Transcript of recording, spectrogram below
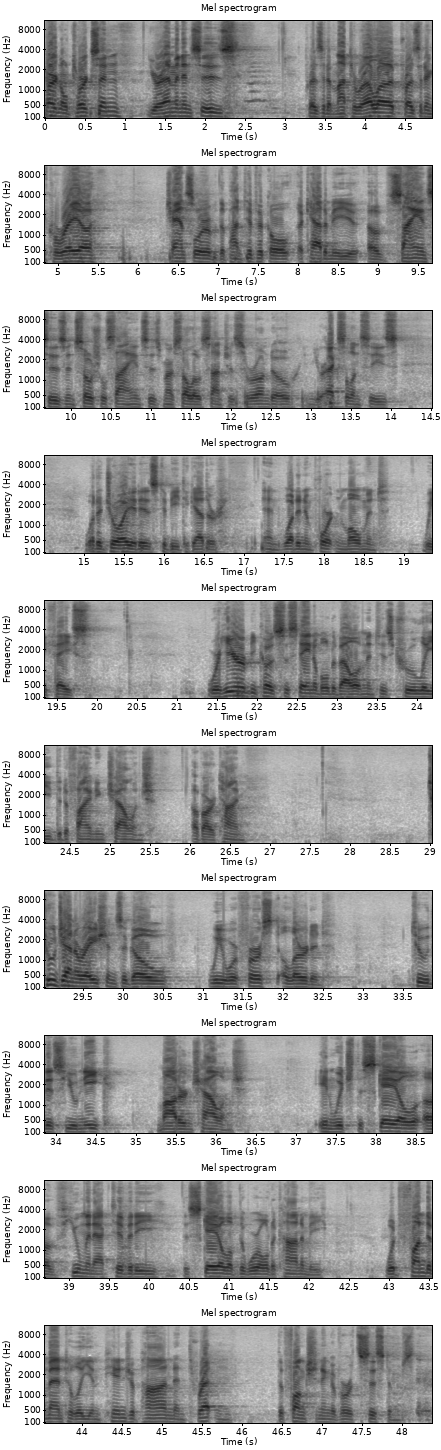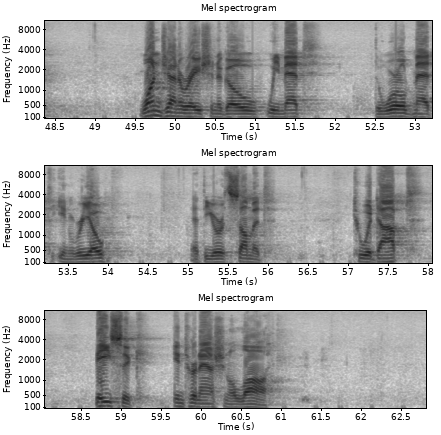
Cardinal Turkson, Your Eminences, President Mattarella, President Correa, Chancellor of the Pontifical Academy of Sciences and Social Sciences, Marcelo Sanchez Sorondo, and Your Excellencies, what a joy it is to be together, and what an important moment we face. We're here because sustainable development is truly the defining challenge of our time. Two generations ago, we were first alerted to this unique modern challenge in which the scale of human activity, the scale of the world economy would fundamentally impinge upon and threaten the functioning of Earth's systems. One generation ago, we met, the world met in Rio at the Earth Summit to adopt basic international law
